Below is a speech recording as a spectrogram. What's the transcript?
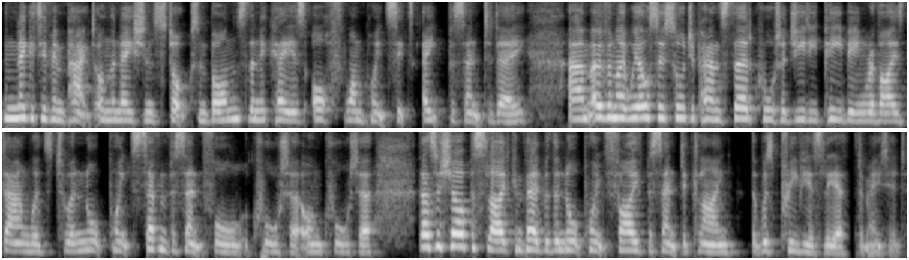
negative impact on the nation's stocks and bonds. The Nikkei is off 1.68% today. Um, overnight, we also saw Japan's third quarter GDP being revised downwards to a 0.7% fall quarter on quarter. That's a sharper slide compared with the 0.5% decline that was previously estimated.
